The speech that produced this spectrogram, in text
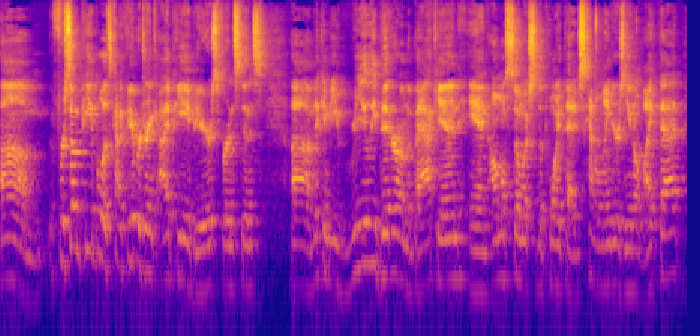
Um, for some people, it's kind of, if you ever drink IPA beers, for instance, um, they can be really bitter on the back end and almost so much to the point that it just kind of lingers and you don't like that.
